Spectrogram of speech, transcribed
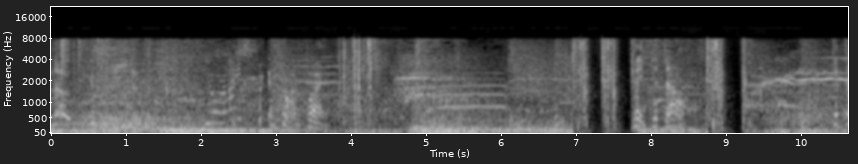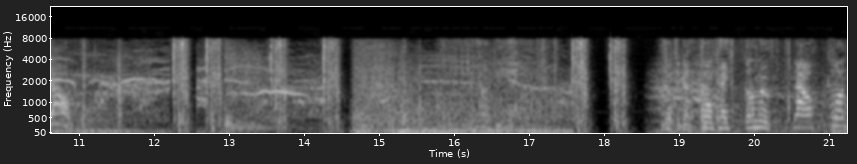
don't know. You all right? I'm fine. Okay, get down. Get down. You can't be here. We've got to go. Come on, Kate. Gotta move. Now. Come on.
